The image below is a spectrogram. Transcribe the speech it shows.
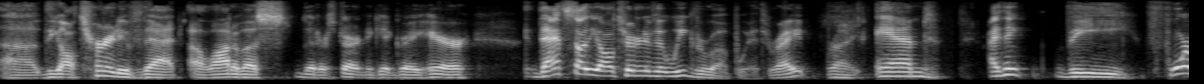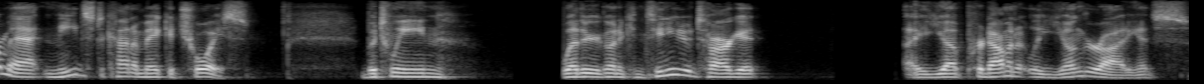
uh, the alternative that a lot of us that are starting to get gray hair. That's not the alternative that we grew up with, right? Right. And I think the format needs to kind of make a choice between whether you're going to continue to target a predominantly younger audience,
